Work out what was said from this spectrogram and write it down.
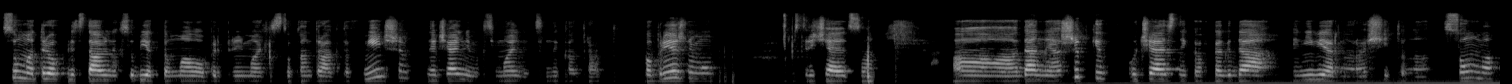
Сумма трех представленных субъектам малого предпринимательства контрактов меньше начальной максимальной цены контракта. По-прежнему встречаются данные ошибки участников, когда неверно рассчитана сумма.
